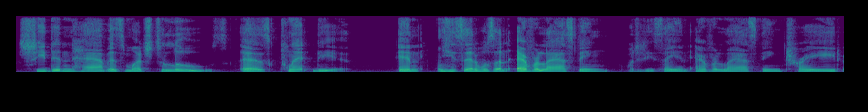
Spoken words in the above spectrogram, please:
she didn't have as much to lose as Clint did. And he said it was an everlasting, what did he say, an everlasting trade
